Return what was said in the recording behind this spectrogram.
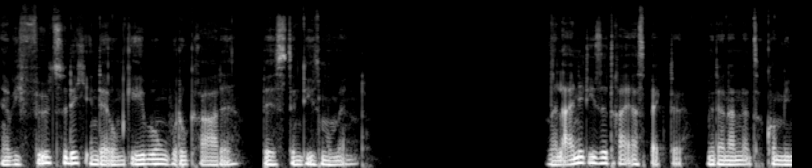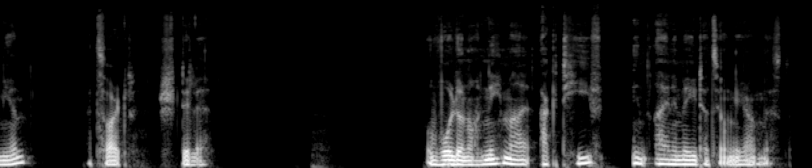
Ja, wie fühlst du dich in der Umgebung, wo du gerade bist in diesem Moment? Und alleine diese drei Aspekte miteinander zu kombinieren, erzeugt Stille. Obwohl du noch nicht mal aktiv in eine Meditation gegangen bist.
